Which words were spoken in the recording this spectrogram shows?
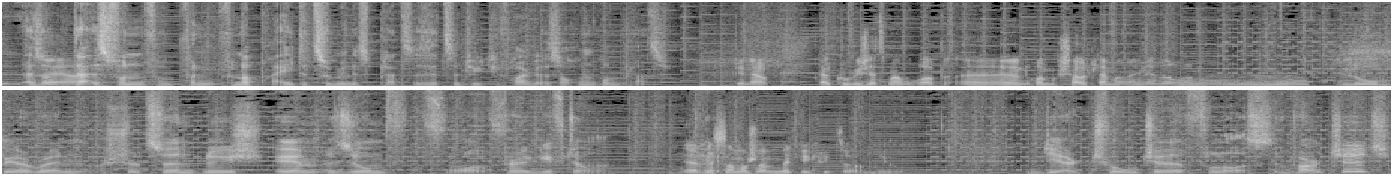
äh, also Ja, ja. da ist von, von, von, von der Breite zumindest Platz. Das ist jetzt natürlich die Frage, ist auch im Rum Platz. Genau. Da gucke ich jetzt mal im Rob. Äh, Rom, schau gleich mal rein. Also. Warte mal. Lorbeeren schützen dich im Sumpf vor Vergiftung. Ja, das haben wir schon mitgekriegt. So. Der tote Fluss wartet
